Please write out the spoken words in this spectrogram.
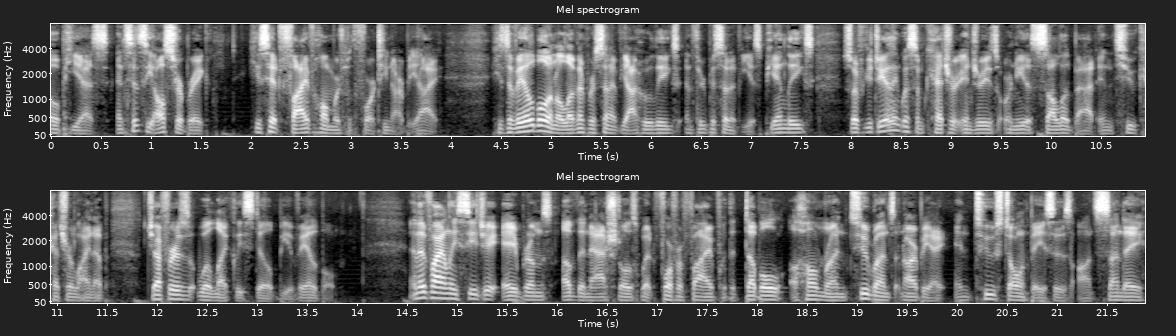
OPS, and since the All Star break, he's hit five homers with 14 RBI. He's available in 11% of Yahoo leagues and 3% of ESPN leagues, so if you're dealing with some catcher injuries or need a solid bat in two catcher lineup, Jeffers will likely still be available. And then finally, CJ Abrams of the Nationals went 4 for 5 with a double, a home run, two runs, an RBI, and two stolen bases on Sunday.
